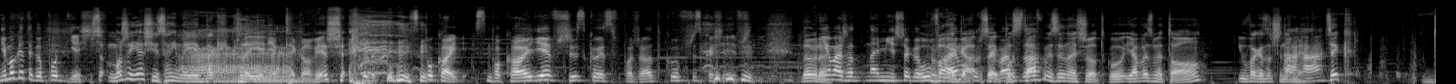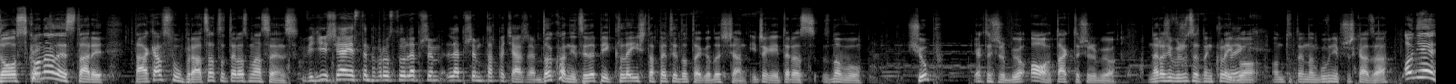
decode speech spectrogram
Nie mogę tego podnieść. Co, może ja się zajmę jednak klejeniem tego, wiesz? Spokojnie, spokojnie, wszystko jest w porządku, wszystko się... Dobra. Nie ma żadnego najmniejszego problemu, Uwaga, słuchaj, bardzo. postawmy sobie na środku, ja wezmę to i uwaga, zaczynamy. Aha. Cyk. Doskonale, stary. Taka współpraca to teraz ma sens. Widzisz, ja jestem po prostu lepszym, lepszym tapeciarzem. Dokładnie, ty lepiej kleisz tapety do tego, do ścian. I czekaj, teraz znowu siup. Jak to się robiło? O, tak to się robiło. Na razie wyrzucę ten klej, Pyk. bo on tutaj nam głównie przeszkadza. O nie!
